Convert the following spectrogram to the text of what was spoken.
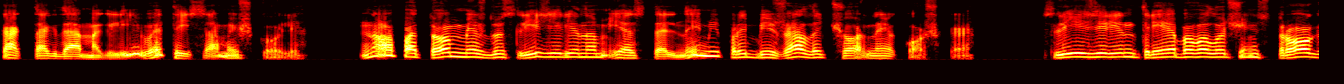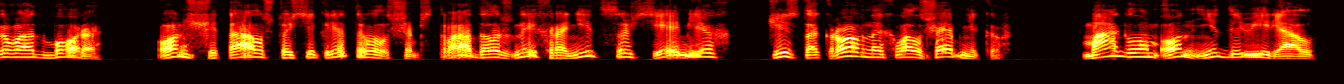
как тогда могли, в этой самой школе. Но потом между Слизерином и остальными пробежала черная кошка. Слизерин требовал очень строгого отбора. Он считал, что секреты волшебства должны храниться в семьях чистокровных волшебников. Маглам он не доверял.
